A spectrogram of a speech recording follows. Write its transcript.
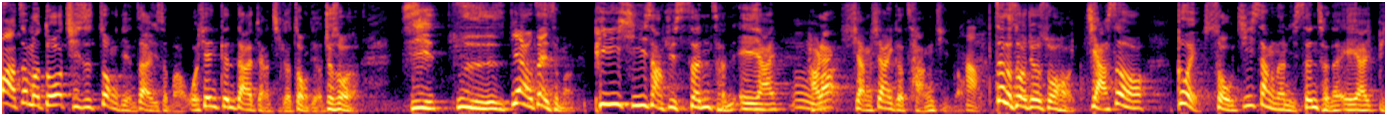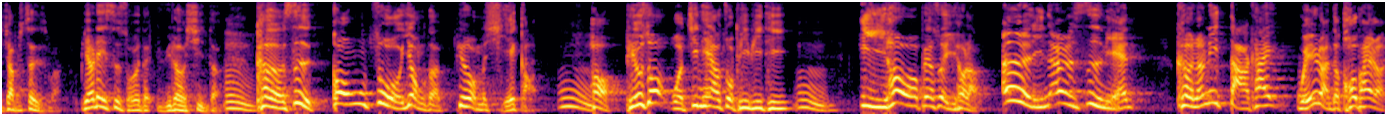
哇，这么多，其实重点在于什么？我先跟大家讲几个重点，就说只只要在什么 PC 上去生成 AI，好了，想象一个场景哦，好，这个时候就是说哈，假设哦，各位手机上呢，你生成的 AI 比较是什么？比较类似所谓的娱乐性的，嗯，可是工作用的，譬如我们写稿，嗯，好，比如说我今天要做 PPT，嗯，以后哦，不要说以后了，二零二四年，可能你打开微软的 Copilot，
